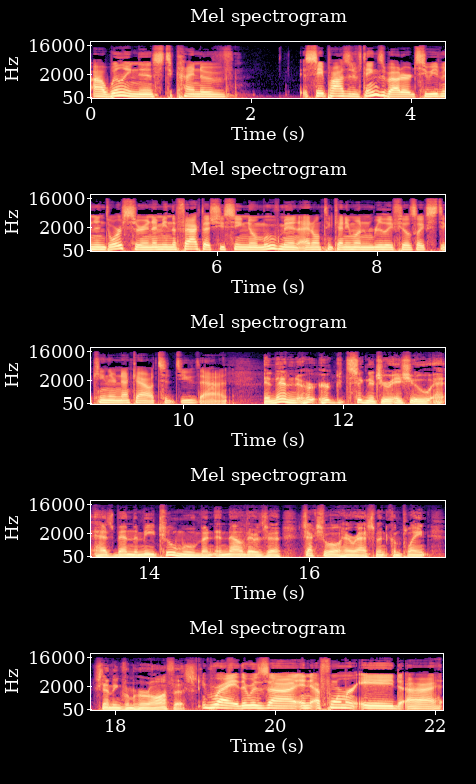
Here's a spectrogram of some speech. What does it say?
uh, willingness to kind of say positive things about her to even endorse her. And I mean, the fact that she's seeing no movement, I don't think anyone really feels like sticking their neck out to do that. And then her, her signature issue has been the Me Too movement, and now there's a sexual harassment complaint stemming from her office. Right. There was uh, an, a former aide uh,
